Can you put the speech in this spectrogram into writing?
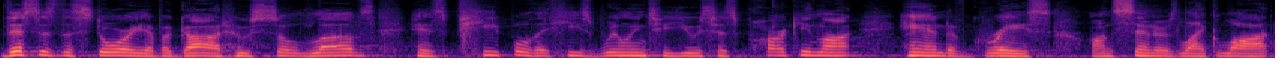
this is the story of a God who so loves his people that he's willing to use his parking lot hand of grace on sinners like Lot,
